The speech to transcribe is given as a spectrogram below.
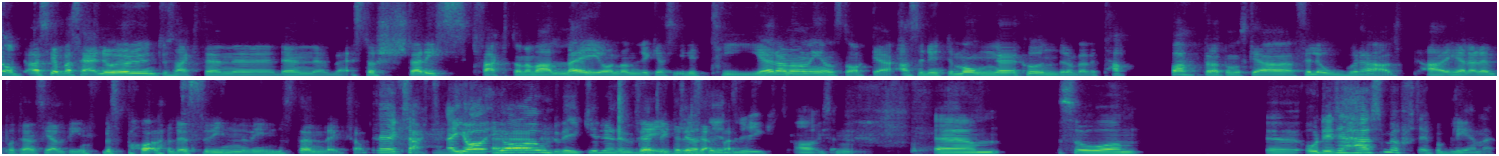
ja. Jag ska bara säga, nu har du inte sagt den, den största riskfaktorn av alla är om de lyckas irritera någon enstaka. Alltså det är inte många kunder de behöver tappa för att de ska förlora allt, hela den potentiellt inbesparade svinnvinsten. Liksom. Exakt. Jag, jag eh, undviker det nu för jag tycker att det är drygt. Ja, exakt. Mm. Um, så, och det är det här som ofta är problemet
